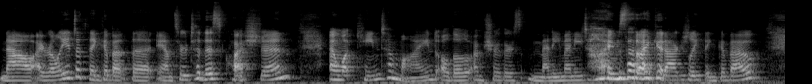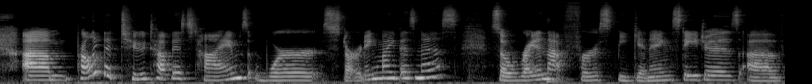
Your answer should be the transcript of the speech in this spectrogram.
Now, I really had to think about the answer to this question and what came to mind, although I'm sure there's many, many times that I could actually think about. Um, probably the two toughest times were starting my business. So, right in that first beginning stages of,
